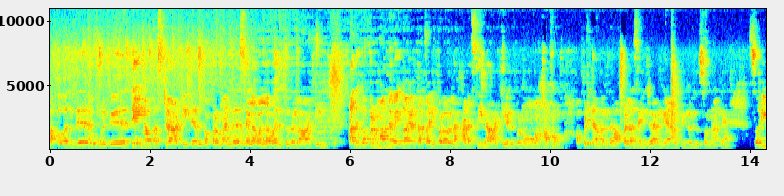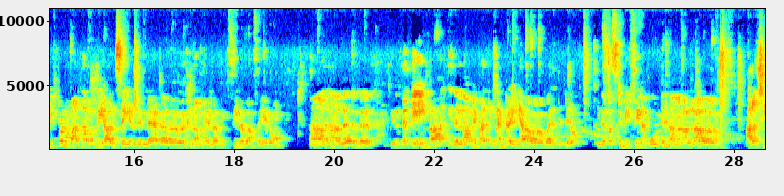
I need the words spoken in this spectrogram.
அப்போ வந்து உங்களுக்கு தேங்காய் ஃபஸ்ட்டு ஆட்டிட்டு அதுக்கப்புறமா இந்த செலவெல்லாம் வறுத்ததெல்லாம் ஆட்டி அதுக்கப்புறமா அந்த வெங்காயம் தக்காளி பழம் எல்லாம் கடைசியில் ஆட்டி எடுக்கணும். அப்படி தான் வந்து அப்போல்லாம் செஞ்சாங்க அப்படின்னு வந்து சொன்னாங்க. ஸோ இப்போ நம்ம அந்த மாதிரி யாரும் செய்கிறதில்ல நம்ம எல்லாம் மிக்சியில் தான் செய்கிறோம் அதனால் இந்த இந்த தேங்காய் இதெல்லாமே பார்த்திங்கன்னா ட்ரையாக வறுத்துட்டு இதை ஃபஸ்ட்டு மிக்சியில் போட்டு நம்ம நல்லா அரைச்சி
